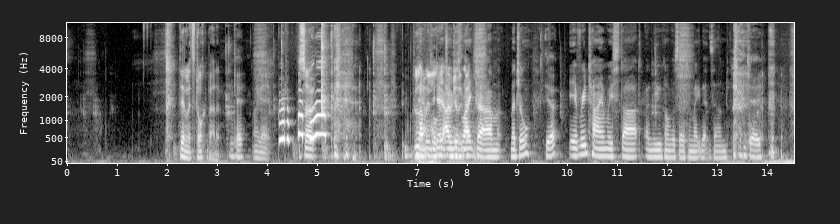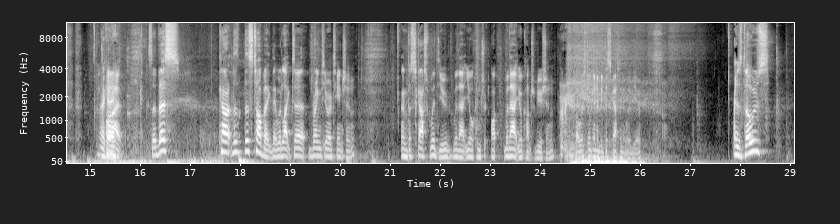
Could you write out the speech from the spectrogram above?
Then let's talk about it. Okay. Okay. So, lovely Yeah, I, little did- I would just like to, um, Mitchell. Yeah. Every time we start a new conversation, make that sound. Okay. Okay. All right. So this, current, this, this topic that we'd like to bring to your attention and discuss with you without your contri- uh, without your contribution, but we're still going to be discussing it with you, is those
